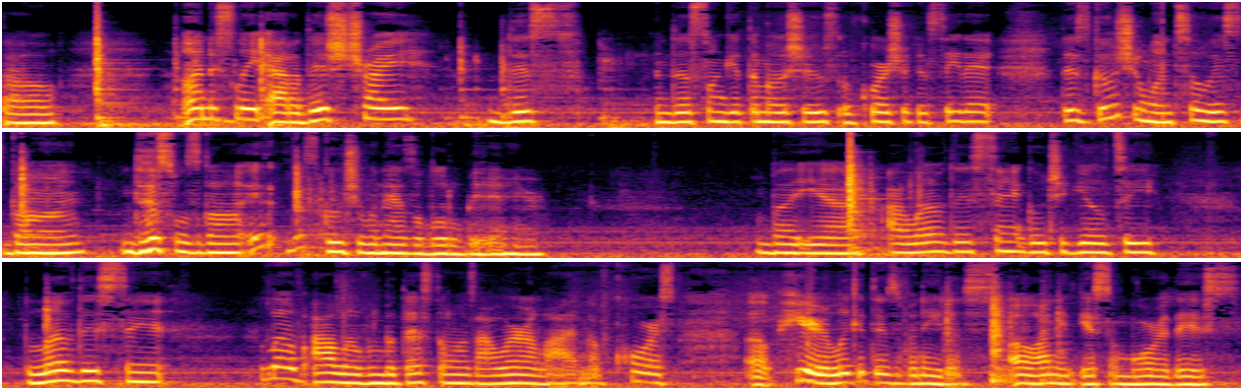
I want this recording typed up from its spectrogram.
So, honestly, out of this tray, this and this one get the most use. Of course, you can see that. This Gucci one, too, is gone. This was gone. It, this Gucci one has a little bit in here. But, yeah, I love this scent, Gucci Guilty. Love this scent. Love all of them, but that's the ones I wear a lot. And, of course, up here, look at this Vanitas. Oh, I need to get some more of this.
